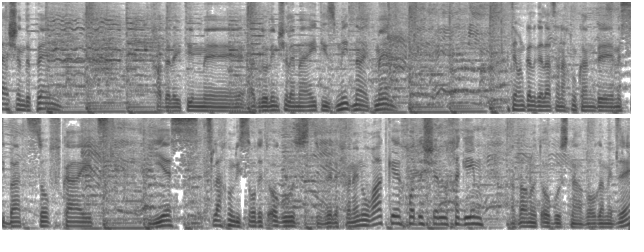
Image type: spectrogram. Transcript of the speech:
Flash in the Pen, אחד הלהיטים uh, הגדולים שלהם מה-80's Midnight Man. אתם על גלגלצ, אנחנו כאן במסיבת סוף קיץ. יס, yes, הצלחנו לשרוד את אוגוסט, ולפנינו רק uh, חודש של חגים. עברנו את אוגוסט, נעבור גם את זה.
